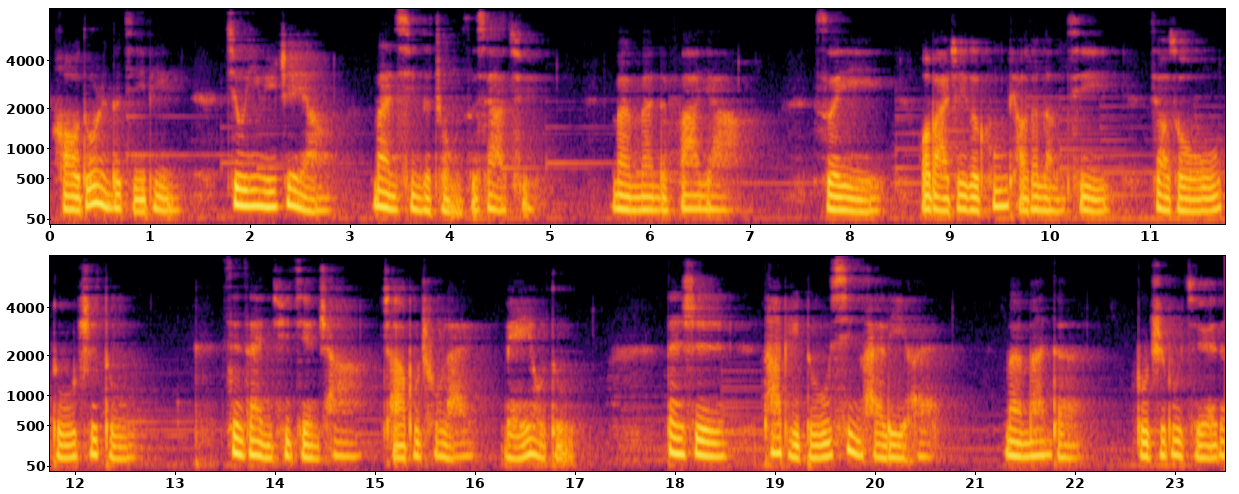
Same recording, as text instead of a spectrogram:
好多人的疾病就因为这样慢性的种子下去，慢慢的发芽。所以我把这个空调的冷气叫做无毒之毒。现在你去检查。查不出来，没有毒，但是它比毒性还厉害，慢慢的、不知不觉的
